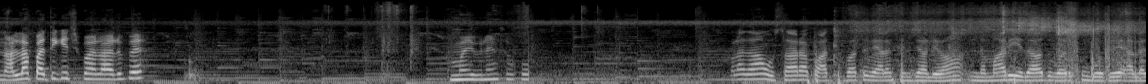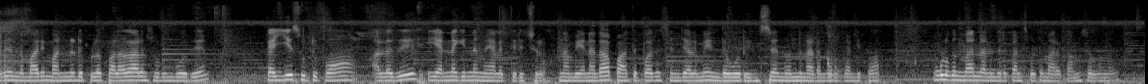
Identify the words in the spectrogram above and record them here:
நல்லா பத்திக்கிச்சு பாரு அடுப்பு அம்மா இவனே சொல்லுவோம் அவ்வளோதான் உஷாராக பார்த்து பார்த்து வேலை செஞ்சாலையும் இந்த மாதிரி ஏதாவது வறுக்கும்போது அல்லது இந்த மாதிரி மண்ணடுப்பில் பலகாரம் சுடும்போது கையை சுட்டுப்போம் அல்லது எண்ணெய் கிண்ண மேலே திரிச்சிடும் நம்ம என்னதான் பார்த்து பார்த்து செஞ்சாலுமே இந்த ஒரு இன்சிடென்ட் வந்து நடந்துரும் கண்டிப்பாக உங்களுக்கு இந்த மாதிரி நடந்திருக்கான்னு சொல்லிட்டு மறக்காமல் சொல்லுங்கள்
